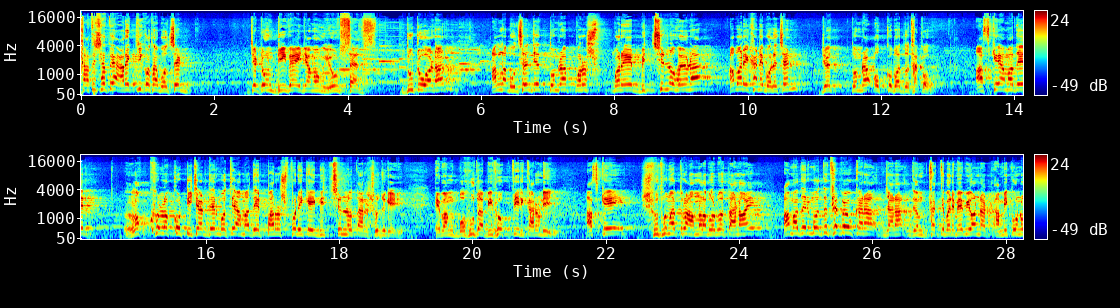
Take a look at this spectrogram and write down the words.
সাথে সাথে আরেকটি কথা বলছেন যে ডোন্ট ডিভাইড অ্যামং ইউর সেলস দুটো অর্ডার আল্লাহ বলছেন যে তোমরা পরস্পরে বিচ্ছিন্ন হয়েও না। আবার এখানে বলেছেন যে তোমরা ঐক্যবদ্ধ থাকো। আজকে আমাদের লক্ষ লক্ষ টিচারদের মধ্যে আমাদের পারস্পরিক এই বিচ্ছিন্নতার সুযোগে এবং বহুদা বিভক্তির কারণেই আজকে শুধুমাত্র আমরা বলব তা নয়, আমাদের মধ্যে থেকেও কারা, যারা থাকতে পারে মেবি অন নট আমি কোনো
